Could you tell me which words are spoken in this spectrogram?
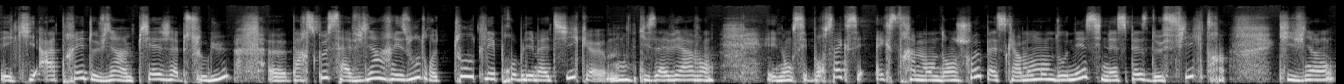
et qui après devient un piège absolu euh, parce que ça vient résoudre toutes les problématiques euh, qu'ils avaient avant. Et donc, c'est pour ça que c'est extrêmement dangereux parce qu'à un moment donné, c'est une espèce de filtre qui vient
